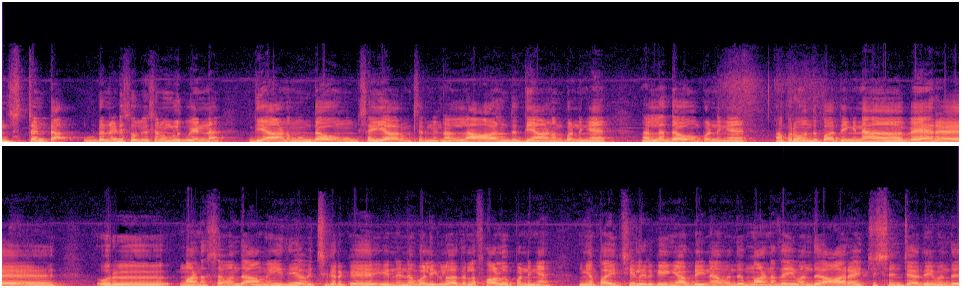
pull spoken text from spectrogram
இன்ஸ்டண்ட்டாக உடனடி சொல்யூஷன் உங்களுக்கு வேணும்னா தியானமும் தவமும் செய்ய ஆரம்பிச்சிருங்க. நல்லா ஆழ்ந்து தியானம் பண்ணுங்கள் நல்லா தவம் பண்ணுங்கள் அப்புறம் வந்து பார்த்தீங்கன்னா வேற ஒரு மனசை வந்து அமைதியாக வச்சுக்கிறதுக்கு என்னென்ன வழிகளோ அதெல்லாம் ஃபாலோ பண்ணுங்கள் நீங்கள் பயிற்சியில் இருக்கீங்க அப்படின்னா வந்து மனதை வந்து ஆராய்ச்சி செஞ்சு அதை வந்து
